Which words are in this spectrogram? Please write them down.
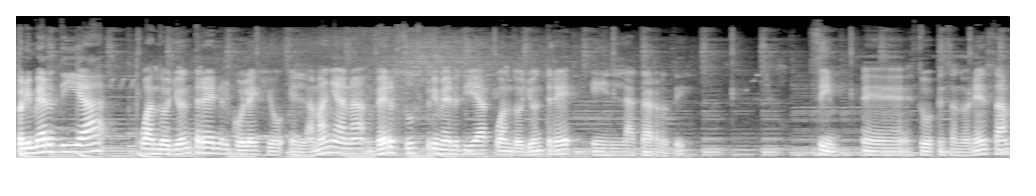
primer día cuando yo entré en el colegio en la mañana versus primer día cuando yo entré en la tarde. Sí, eh, estuve pensando en esa.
